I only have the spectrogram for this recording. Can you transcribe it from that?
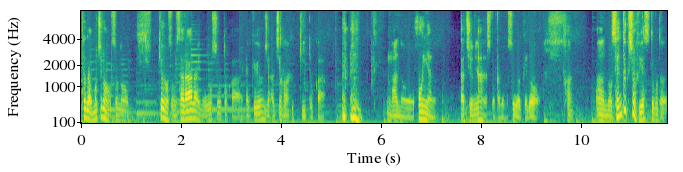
ただもちろん、その、今日のその皿洗いの王将とか、148のクッキーとか、うんあの、本屋の立ち読みの話とかでもそうだけど、はいあの、選択肢を増やすってことは、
